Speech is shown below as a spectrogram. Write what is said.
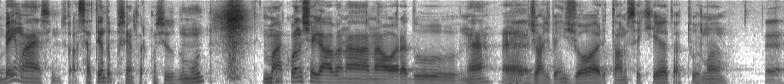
Bem mais, assim, sei lá, 70% era conhecido de todo mundo. Mas quando chegava na, na hora do, né? é, Jorge Benjor e tal, não sei o quê, a turma É.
